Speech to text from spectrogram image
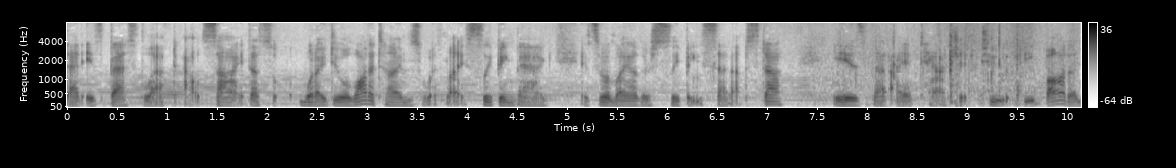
that it's best left outside. That's what I do a lot of times with my sleeping bag and some of my other sleeping setup stuff is that I attach it to the bottom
